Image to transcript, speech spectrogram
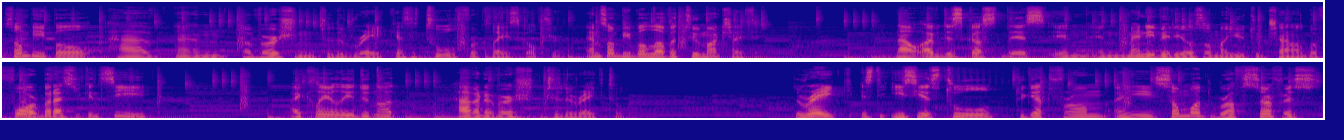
Some people have an aversion to the rake as a tool for clay sculpture, and some people love it too much, I think. Now, I've discussed this in, in many videos on my YouTube channel before, but as you can see, I clearly do not have an aversion to the rake tool. The rake is the easiest tool to get from a somewhat rough surface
